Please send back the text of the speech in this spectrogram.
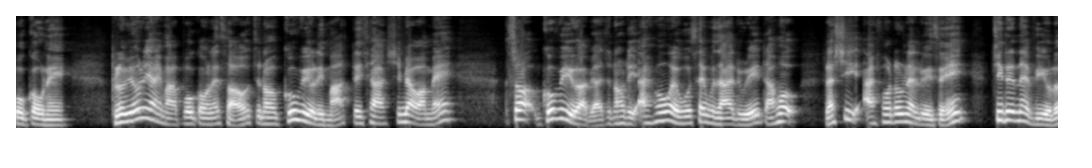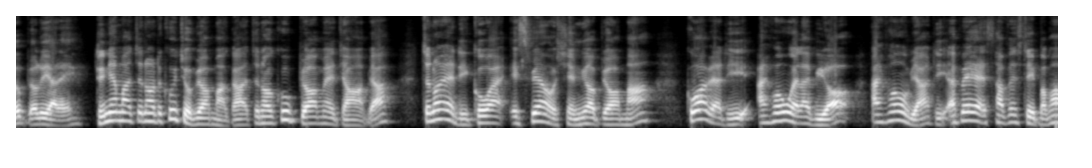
ပိုကုန်နေဘယ်လိုမျိုးနေရာမှာပိုကုန်လဲဆိုတော့ကျွန်တော်ခုဗီဒီယိုလေးမှာတေချာရှင်းပြပါမယ်ဆိုတော့ခုဗီဒီယိုကဗျာကျွန်တော်ဒီ iPhone ဝယ်ဖို့စိတ်ဝင်စားတဲ့လူတွေဒါမှမဟုတ်လက်ရှိ iPhone သုံးတဲ့လူတွေဆိုရင်ကြည့်တဲ့ဗီဒီယိုလို့ပြောလို့ရတယ်ဒီညမှာကျွန်တော်တခုကြိုပြောမှာကကျွန်တော်ခုပြောမယ့်အကြောင်းပါဗျာကျွန်တော်ရဲ့ဒီကိုယ်က experience ကိုရှင်းပြီးတော့ပြောမှာ ကိုကဗျာဒီ iPhone ဝယ်လိုက်ပြီးတော့ iPhone ကိုဗျာဒီ Apple ရဲ့ service တွေဘာမှ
